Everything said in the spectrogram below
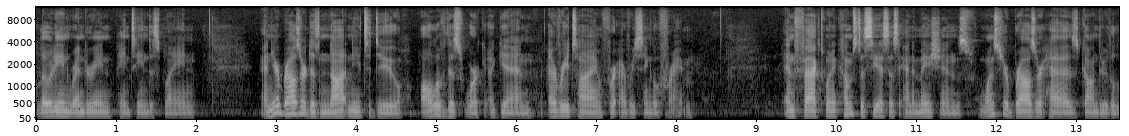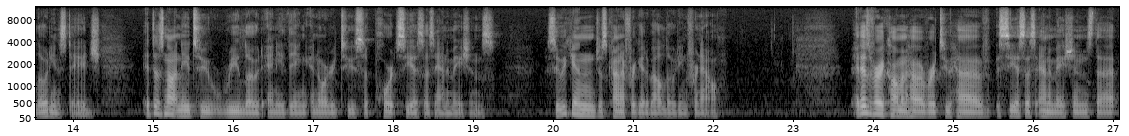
Loading, rendering, painting, displaying. And your browser does not need to do all of this work again every time for every single frame. In fact, when it comes to CSS animations, once your browser has gone through the loading stage, it does not need to reload anything in order to support CSS animations. So we can just kind of forget about loading for now. It is very common, however, to have CSS animations that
